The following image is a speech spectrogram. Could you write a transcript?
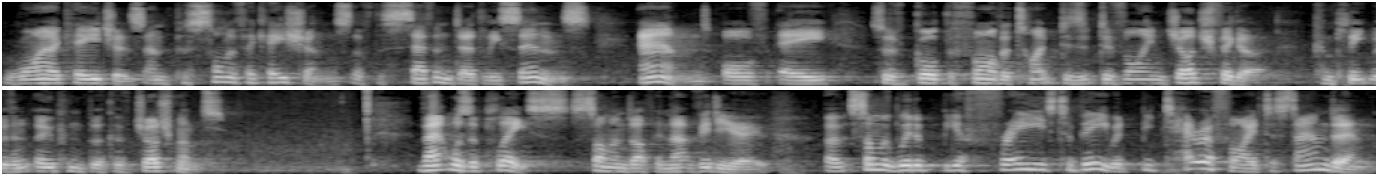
wire cages, and personifications of the seven deadly sins, and of a sort of God the Father type divine judge figure, complete with an open book of judgment. That was a place summoned up in that video. Uh, someone would be afraid to be, would be terrified to stand in.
